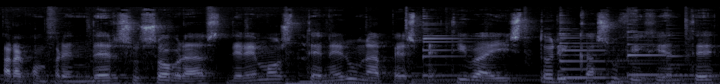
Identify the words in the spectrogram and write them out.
Para comprender sus obras debemos tener una perspectiva histórica suficiente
